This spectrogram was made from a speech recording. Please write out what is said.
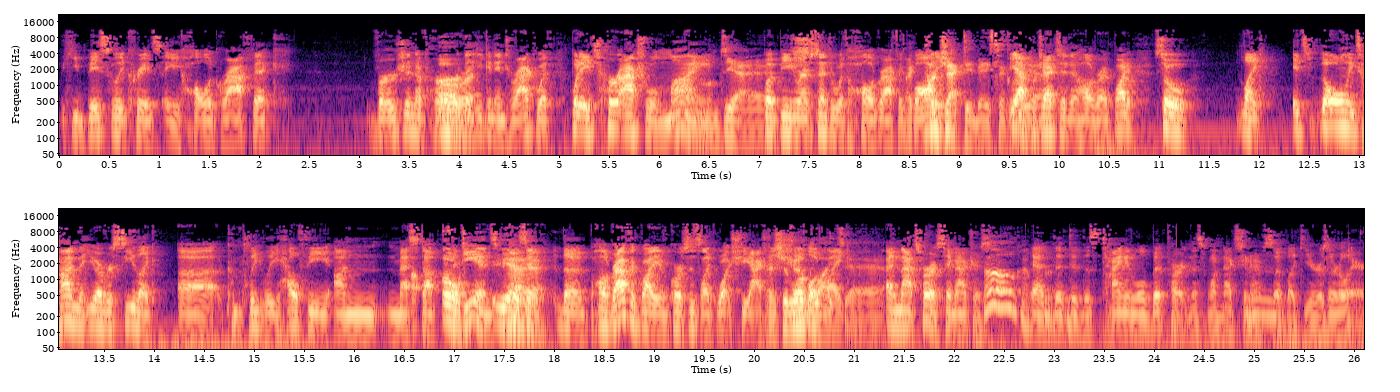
he basically creates a holographic version of her Oh, that he can interact with, but it's her actual mind. Yeah, yeah, yeah. But being represented with a holographic like body. projected, basically. Yeah, projected in a holographic body. So, like, it's the only time that you ever see like uh completely healthy, unmessed up oh, Vidians because yeah. It, the holographic body, of course, is like what she actually she should looked look like, like, yeah, yeah. and that's her, same actress. Oh, okay. Yeah, that did this tiny little bit part in this one next gen episode, like years earlier.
